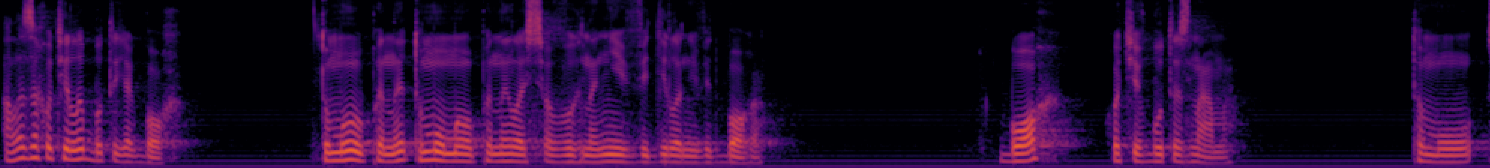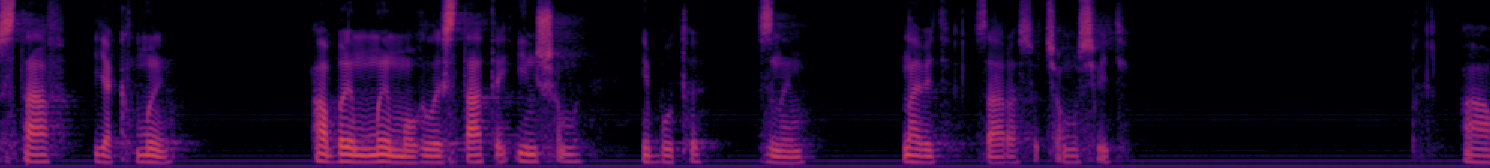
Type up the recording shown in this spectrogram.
але захотіли бути як Бог. Тому, тому ми опинилися в вигнанні, в відділенні від Бога. Бог хотів бути з нами, тому став як ми, аби ми могли стати іншими і бути з ним навіть зараз у цьому світі. А,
